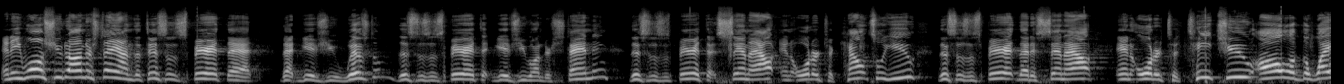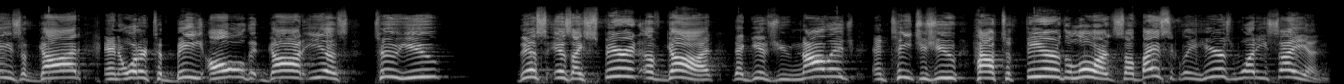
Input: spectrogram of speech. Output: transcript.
And He wants you to understand that this is a Spirit that that gives you wisdom. This is a spirit that gives you understanding. This is a spirit that's sent out in order to counsel you. This is a spirit that is sent out in order to teach you all of the ways of God, in order to be all that God is to you. This is a Spirit of God that gives you knowledge and teaches you how to fear the Lord. So basically, here's what He's saying.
